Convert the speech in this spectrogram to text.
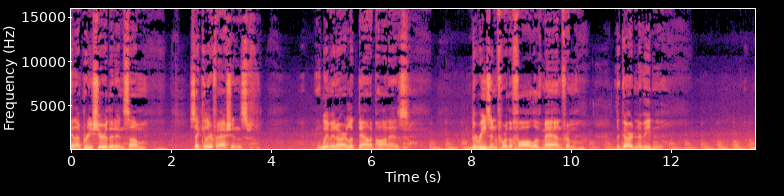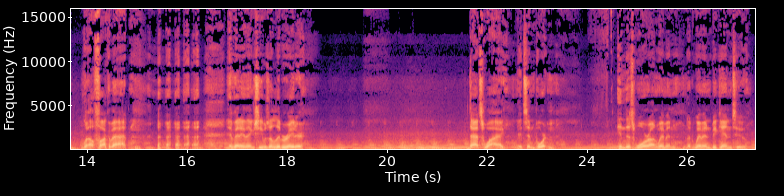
And I'm pretty sure that in some secular fashions, women are looked down upon as the reason for the fall of man from the Garden of Eden. Well, fuck that. if anything, she was a liberator. That's why it's important in this war on women that women begin to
